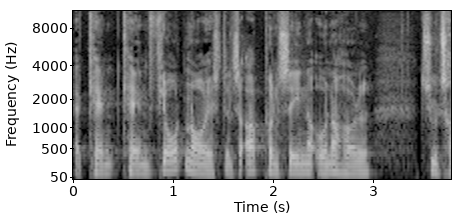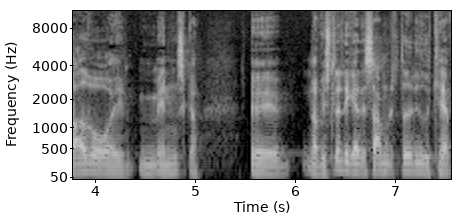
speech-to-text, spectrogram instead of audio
at kan, kan en 14-årig stille sig op på en scene og underholde 20-30-årige mennesker. Øh, når vi slet ikke er det samme sted i livet, kan jeg,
